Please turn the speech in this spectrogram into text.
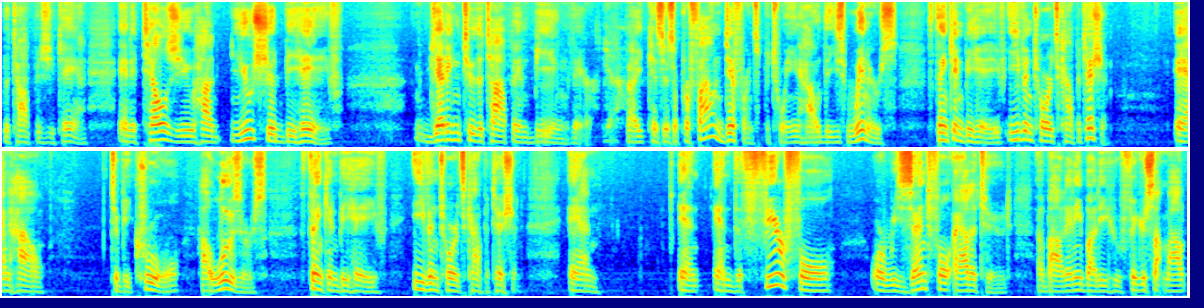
the top as you can. And it tells you how you should behave getting to the top and being there. Yeah. Right? Because there's a profound difference between how these winners think and behave, even towards competition, and how, to be cruel, how losers think and behave, even towards competition. And and and the fearful or resentful attitude about anybody who figures something out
